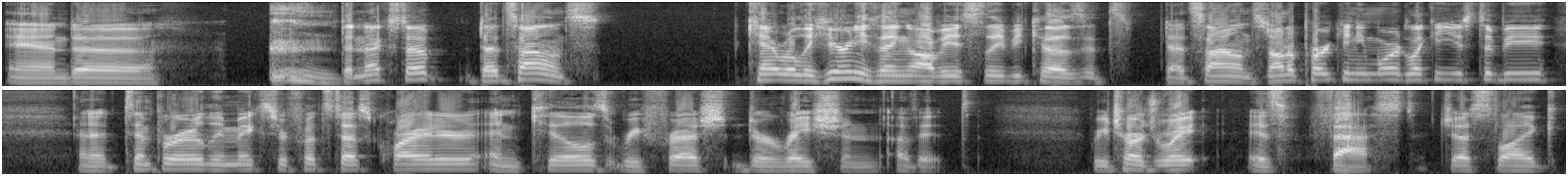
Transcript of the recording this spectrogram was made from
And uh, the next up, Dead Silence. Can't really hear anything, obviously, because it's Dead Silence. Not a perk anymore like it used to be, and it temporarily makes your footsteps quieter and kills refresh duration of it. Recharge rate is fast, just like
